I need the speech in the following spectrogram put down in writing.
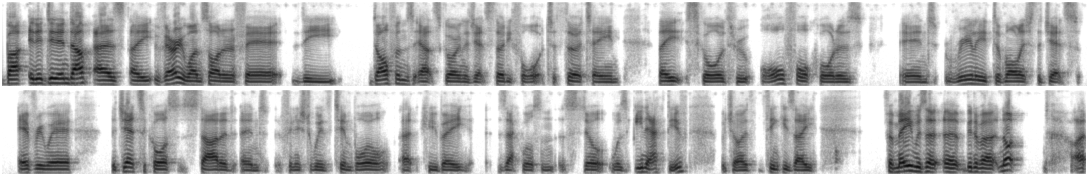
but it, it did end up as a very one-sided affair. The Dolphins outscoring the Jets 34 to 13. They scored through all four quarters and really demolished the Jets everywhere. The Jets, of course, started and finished with Tim Boyle at QB. Zach Wilson still was inactive, which I think is a, for me, was a, a bit of a not. I,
